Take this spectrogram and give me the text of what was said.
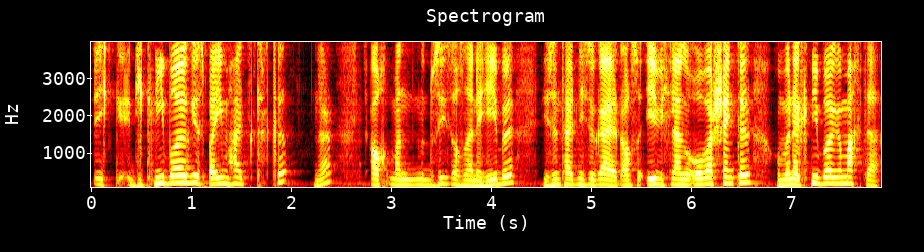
ich, die Kniebeuge ist bei ihm halt kacke. Ne? Auch man, du siehst auch seine Hebel, die sind halt nicht so geil. Er hat auch so ewig lange Oberschenkel und wenn er Kniebeuge macht, da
